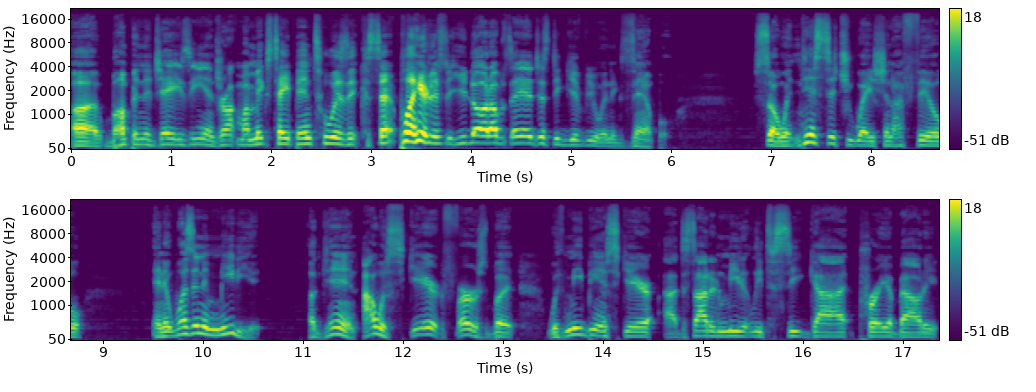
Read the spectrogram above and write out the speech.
uh bumping the Jay-Z and drop my mixtape into is it cassette player? You know what I'm saying? Just to give you an example. So in this situation, I feel, and it wasn't immediate. Again, I was scared first, but with me being scared, I decided immediately to seek God, pray about it.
